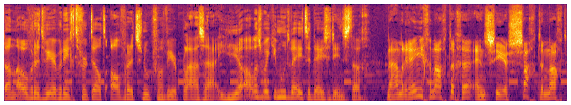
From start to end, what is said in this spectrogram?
Dan over het weerbericht vertelt Alfred Snoek van Weerplaza je alles wat je moet weten deze dinsdag. Na een regenachtige en zeer zachte nacht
